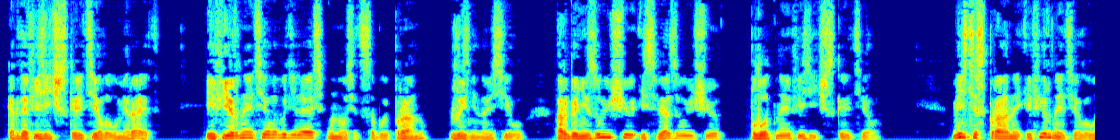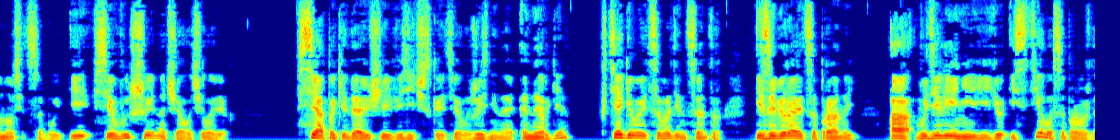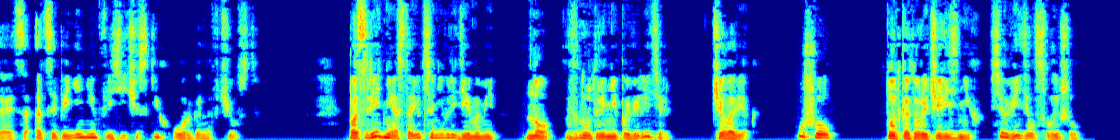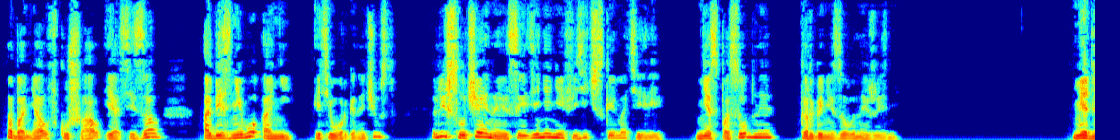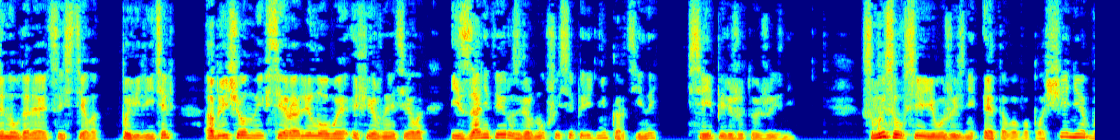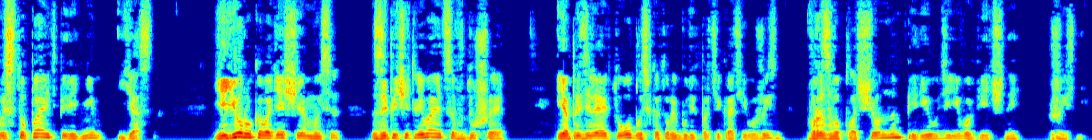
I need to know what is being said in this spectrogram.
Когда физическое тело умирает, эфирное тело, выделяясь, уносит с собой прану, жизненную силу, организующую и связывающую плотное физическое тело. Вместе с праной эфирное тело уносит с собой и все высшие начала человека. Вся покидающая физическое тело жизненная энергия втягивается в один центр и забирается праной, а выделение ее из тела сопровождается оцепенением физических органов чувств. Последние остаются невредимыми, но внутренний повелитель, человек, ушел. Тот, который через них все видел, слышал, обонял, вкушал и осязал, а без него они, эти органы чувств, лишь случайные соединения физической материи, не способные к организованной жизни медленно удаляется из тела повелитель, облеченный в серо-лиловое эфирное тело и занятый развернувшейся перед ним картиной всей пережитой жизни. Смысл всей его жизни этого воплощения выступает перед ним ясно. Ее руководящая мысль запечатлевается в душе и определяет ту область, в которой будет протекать его жизнь в развоплощенном периоде его вечной жизни.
